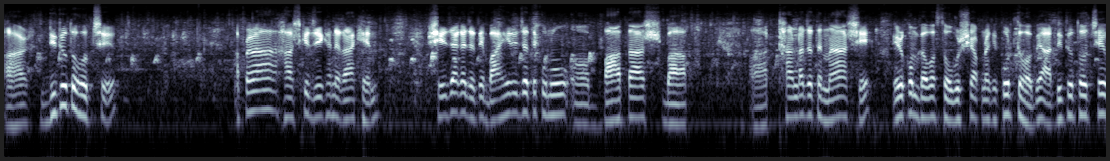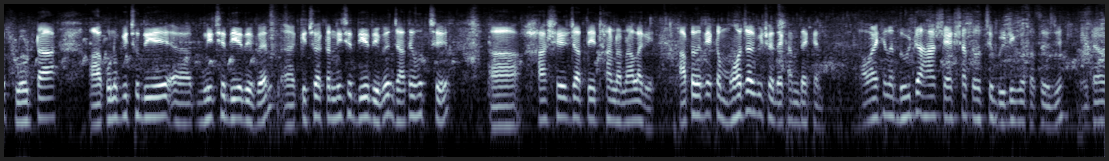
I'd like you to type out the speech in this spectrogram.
আর দ্বিতীয়ত হচ্ছে আপনারা হাঁসকে যেখানে রাখেন, সেই জায়গায় যাতে বাইরে যাতে কোনো বাতাস বা ঠান্ডা যাতে না আসে, এরকম ব্যবস্থা অবশ্যই আপনাকে করতে হবে। আর দ্বিতীয়ত হচ্ছে ফ্লোরটা কোনো কিছু দিয়ে নিচে দিয়ে দেবেন কিছু একটা নিচে দিয়ে দেবেন, যাতে হচ্ছে হাঁসের যাতে ঠান্ডা না লাগে। আপনাদেরকে একটা মজার বিষয় দেখান, দেখেন। আমার এখানে দুইটা হাঁস একসাথে হচ্ছে ব্রিডিং করতেছে যে, এটাও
